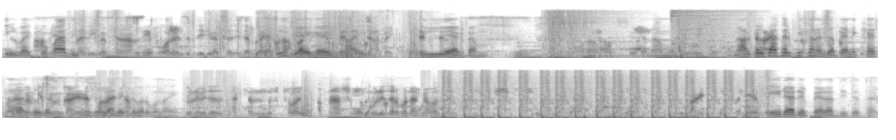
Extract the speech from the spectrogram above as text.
কিল ভাই কোপা রিভাইভটা নাম দিয়ে পরে যদি রিভাইভটা দিতাম ভাই এই জায়গায় ভাই কিললে একদম। নারকেল গাছের পিছনে যা প্যানিক খাইস না নারকেল গাছের গাড়িটা পিছনে যা, চালাইতাম। লাগাইতে পারব না দুনে ভিতরে থাকতাম সবাই আপনার সঙ্গে মরে যাওয়ার পরে আমি আবার যাই। এইটা রে প্যারা দিতে থাক।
